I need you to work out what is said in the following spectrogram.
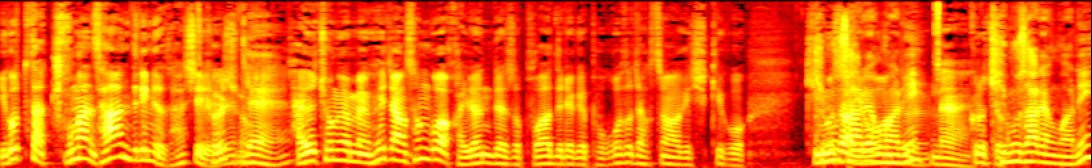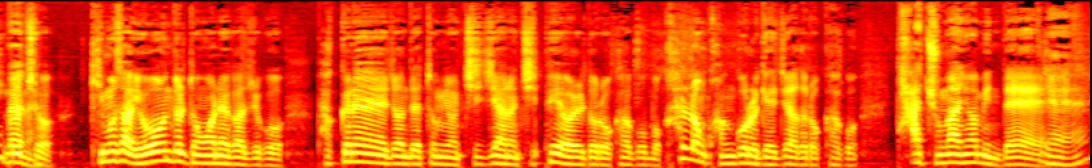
이것도 다 중한 사안들입니다, 사실. 그렇죠. 예. 자유총연맹 회장 선거와 관련돼서 부하들에게 보고서 작성하게 시키고 기무사 기무사령관이? 요원들 네. 그렇죠. 기무사령관이 그렇죠. 기무사 요원들 동원해 가지고 박근혜 전 대통령 지지하는 집회 열도록 하고 뭐 칼럼 광고를 게재하도록 하고 다 중한 혐의인데 예.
